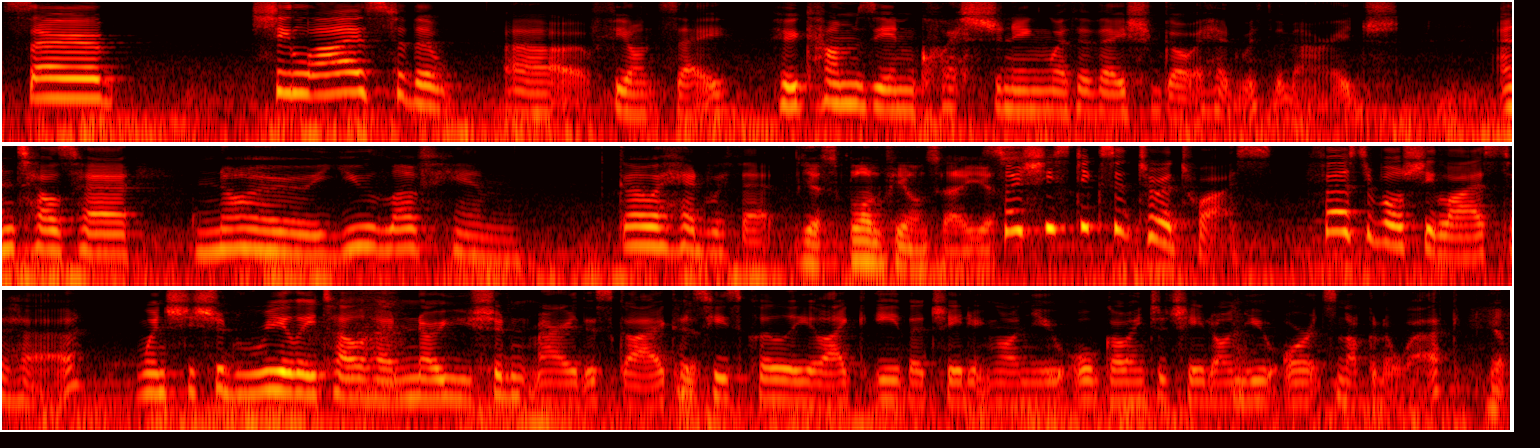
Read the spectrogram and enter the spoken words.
so she lies to the uh, fiance, who comes in questioning whether they should go ahead with the marriage, and tells her, "No, you love him. Go ahead with it." Yes, blonde fiance. Yes. So she sticks it to her twice. First of all, she lies to her when she should really tell her, no, you shouldn't marry this guy because he's clearly like either cheating on you or going to cheat on you or it's not going to work. Yep.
